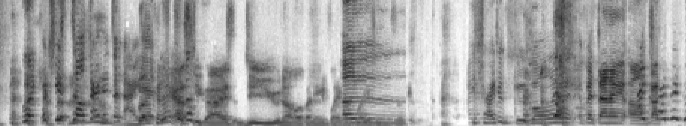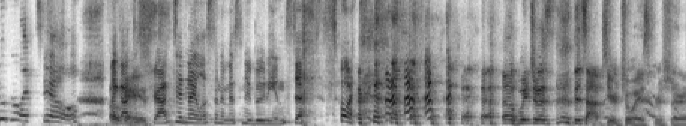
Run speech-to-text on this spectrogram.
like, but she's still trying to deny But it. can I ask you guys, do you know of any Flavor Flav's Uh, music? I tried to Google it, but then I um I got tried to Google it too. I got Okay. distracted and I listened to Miss New Booty instead. So I, Which was the top tier choice for sure.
